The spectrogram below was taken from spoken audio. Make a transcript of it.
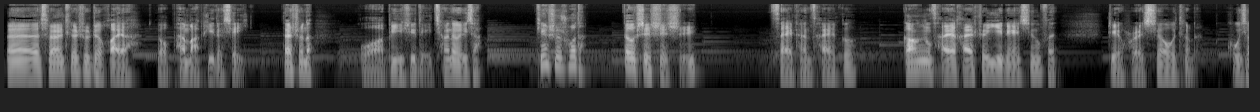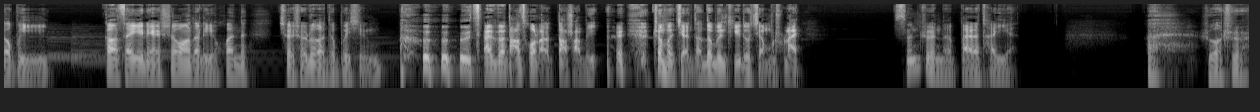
呃，虽然天师这话呀有拍马屁的嫌疑，但是呢，我必须得强调一下。平时说的都是事实。再看才哥，刚才还是一脸兴奋，这会儿消停了，苦笑不已。刚才一脸失望的李欢呢，却是乐得不行。才哥答错了，大傻逼，这么简单的问题都想不出来。孙志呢，白了他一眼。哎，弱智，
